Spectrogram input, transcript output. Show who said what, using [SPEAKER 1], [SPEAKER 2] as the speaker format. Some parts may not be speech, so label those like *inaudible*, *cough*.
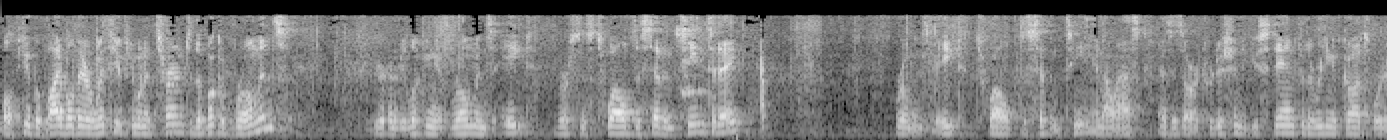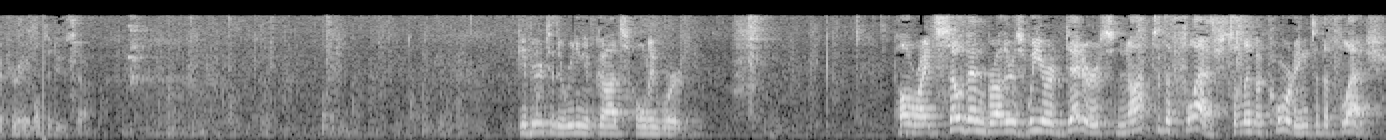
[SPEAKER 1] Well, if you have a Bible there with you, if you want to turn to the book of Romans, we're going to be looking at Romans 8, verses 12 to 17 today. Romans 8, 12 to 17. And I'll ask, as is our tradition, that you stand for the reading of God's Word if you're able to do so. Give ear to the reading of God's holy Word. Paul writes, So then, brothers, we are debtors not to the flesh to live according to the flesh.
